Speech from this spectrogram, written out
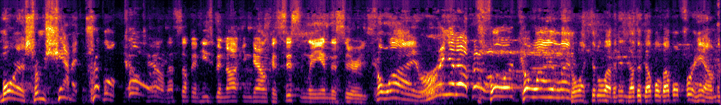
Morris from Shamet, triple. Downtown. That's something he's been knocking down consistently in this series. Kawhi, ring it up for Kawhi Leonard. Collected 11, another double double for him.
